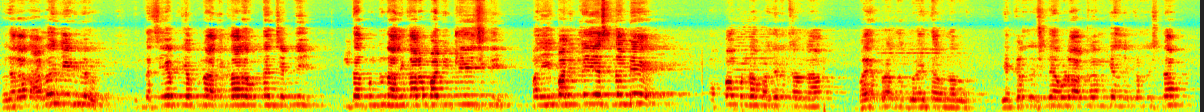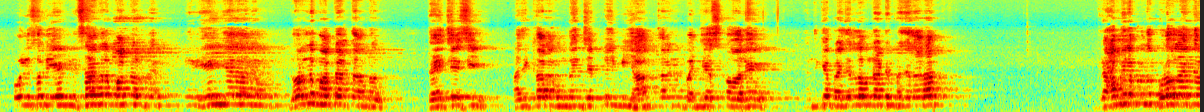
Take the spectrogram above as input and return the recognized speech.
ప్రజలకు అర్థం చేయండి మీరు. ఇంతసేపు చెప్పిన అధికారం ఉందని చెప్పి ఇంతకు ముందు అధికారం పార్టీ ఇట్లా చేసింది. మరి ఈ పార్టీ ఇట్లా చేస్తుందంటే తప్పకుండా ప్రజలు చాలా భయప్రాంతం గురైతే ఉన్నారు. ఎక్కడ చూసినా కూడా అక్రమ కేసులు ఎక్కడ చూసినా పోలీసులు ఏం నిశాగర మాట్లాడుతున్నారు నువ్వు ఏం చేయాలని ధోరణి మాట్లాడుతూ ఉన్నారు. దయచేసి అధికారం ఉందని చెప్పి మీ అహంకారాన్ని బంద్ చేసుకోవాలి. అందుకే ప్రజల్లో ఉన్నట్టు ప్రజలారా గ్రామీణ ప్రాంతం గొడవలు అయితే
